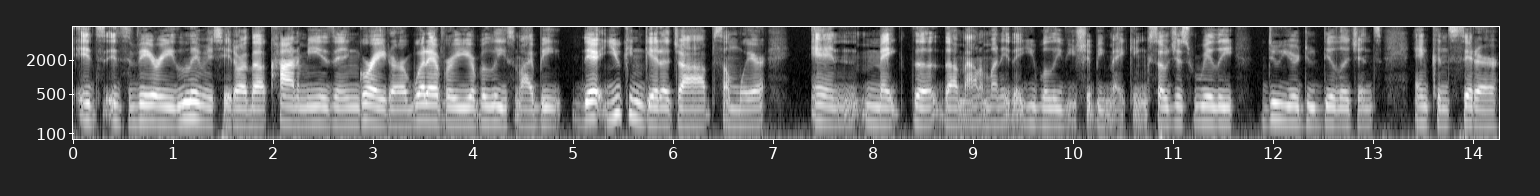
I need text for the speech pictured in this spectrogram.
it's it's very limited or the economy isn't great or whatever your beliefs might be there you can get a job somewhere and make the, the amount of money that you believe you should be making. So just really do your due diligence and consider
